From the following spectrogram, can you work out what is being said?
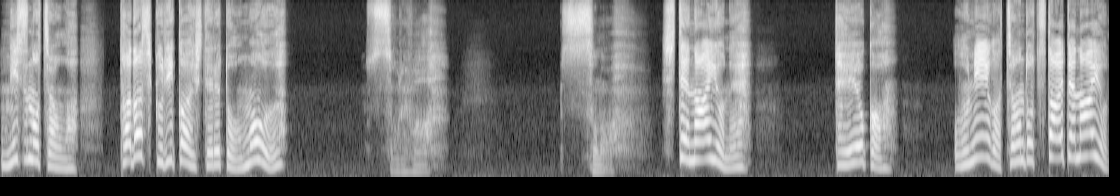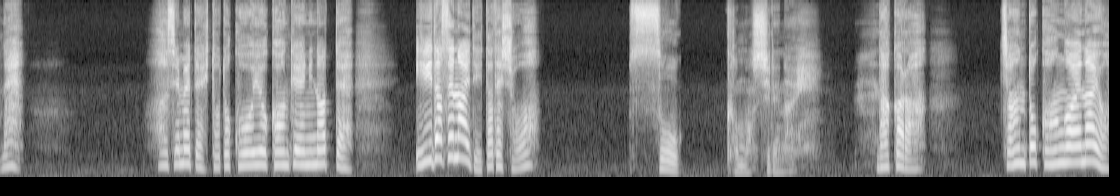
水野ちゃんは正しく理解してると思う？それはその。してないよね。っていうかお兄がちゃんと伝えてないよね。初めて人とこういう関係になって言い出せないでいたでしょ？そうかもしれない。だからちゃんと考えなよ。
